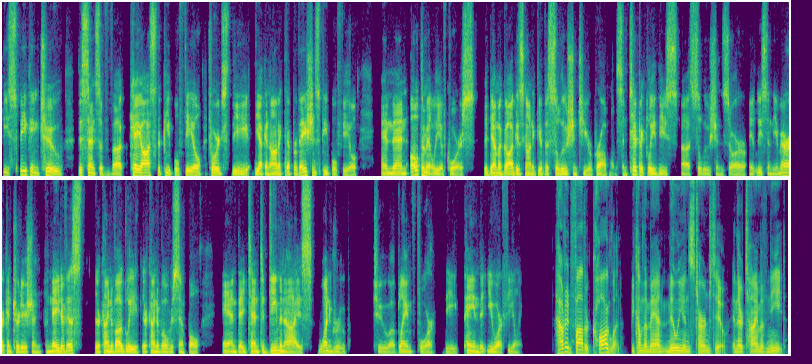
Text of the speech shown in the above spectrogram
He's speaking to the sense of uh, chaos that people feel towards the, the economic deprivations people feel. And then ultimately, of course, the demagogue is going to give a solution to your problems. And typically, these uh, solutions are, at least in the American tradition, nativist. They're kind of ugly, they're kind of oversimple, and they tend to demonize one group to uh, blame for the pain that you are feeling. How did Father Coughlin become the man millions turned to in their time of need?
